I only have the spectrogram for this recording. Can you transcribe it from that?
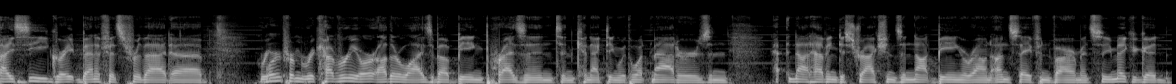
I see great benefits for that. Uh, re- from recovery or otherwise, about being present and connecting with what matters and not having distractions and not being around unsafe environments. So you make a good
